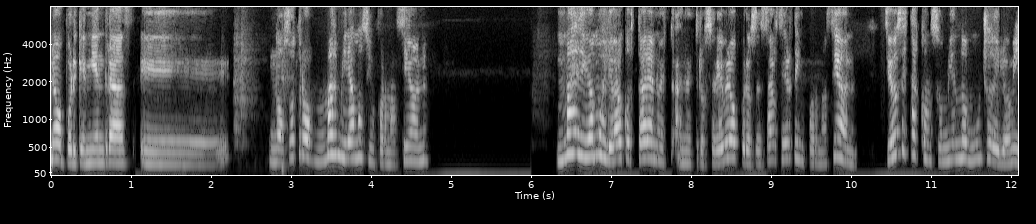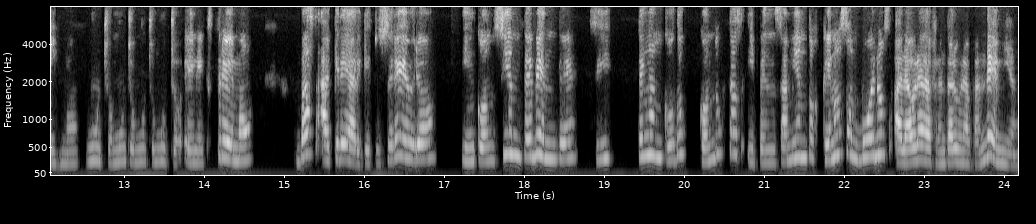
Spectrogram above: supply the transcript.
No, porque mientras eh, nosotros más miramos información, más, digamos, le va a costar a nuestro, cerebro procesar cierta información. Si vos estás consumiendo mucho de lo mismo, mucho, mucho, mucho, mucho, en extremo, vas a crear que tu cerebro inconscientemente, ¿sí? tengan conductas y pensamientos que no son buenos a la hora de afrontar una pandemia,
